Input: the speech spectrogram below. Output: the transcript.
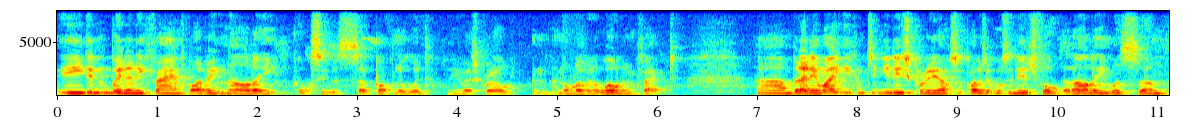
he didn't win any fans by beating Ali. Of course, he was so popular with the US crowd and, and all over the world, in fact. Um, but anyway, he continued his career. I suppose it wasn't his fault that Ali was um,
